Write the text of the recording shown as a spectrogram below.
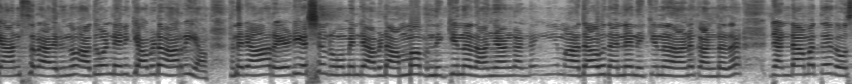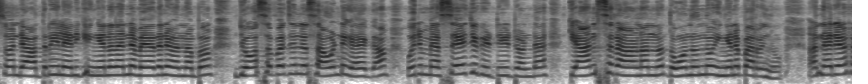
ക്യാൻസർ ആയിരുന്നു. അതുകൊണ്ട് എനിക്ക് അവിടെ അറിയാം. അന്നേരം ആ റേഡിയേഷൻ റൂമിന്റെ അവിടെ അമ്മ നിൽക്കുന്നതാണ് ഞാൻ കണ്ടത് ഈ മാതാവ് തന്നെ നിൽക്കുന്നതാണ് കണ്ടത്. രണ്ടാമത്തെ ദിവസം രാത്രിയിൽ എനിക്ക് ഇങ്ങനെ തന്നെ വേദന വന്നപ്പം ജോസഫ് അച്ഛന്റെ സൗണ്ട് കേൾക്കാം. ഒരു മെസ്സേജ് കിട്ടിയിട്ടുണ്ട്. ക്യാൻസർ ആണെന്ന് തോന്നുന്നു ഇങ്ങനെ പറഞ്ഞു. അന്നേരം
